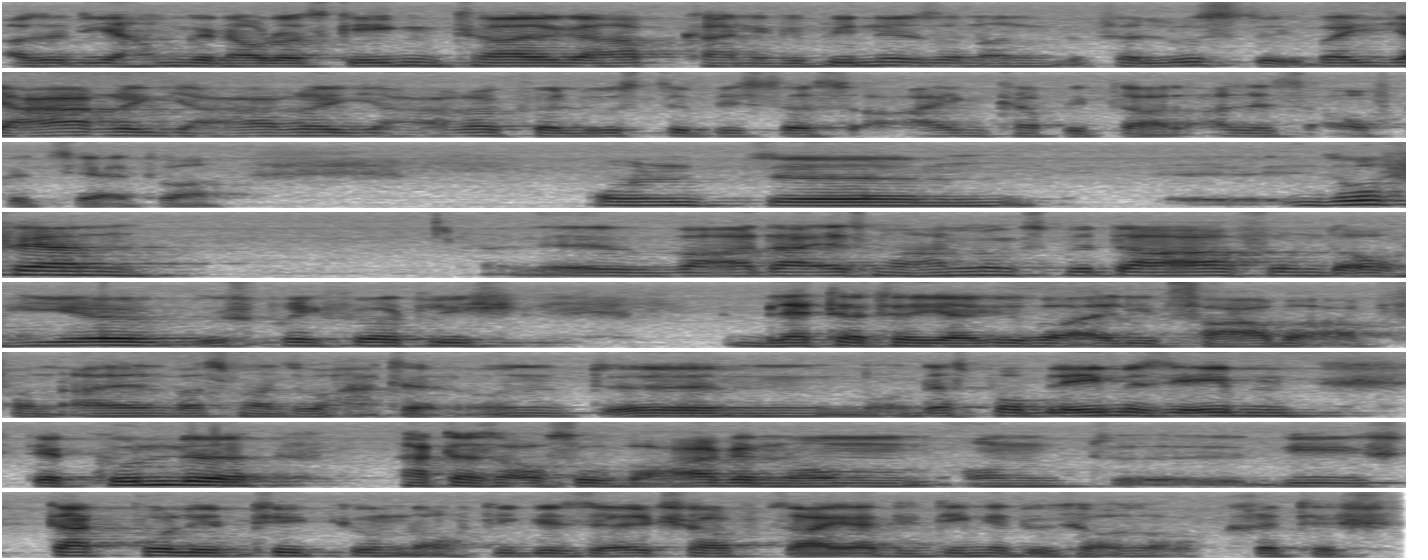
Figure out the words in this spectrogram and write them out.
Also die haben genau das Gegenteil gehabt, keine Gewinne, sondern Verluste über Jahre, Jahre, Jahre Verluste, bis das Eigenkapital alles aufgezehrt war. Und ähm, insofern äh, war da erstmal Handlungsbedarf und auch hier sprichwörtlich blätterte ja überall die Farbe ab von allem, was man so hatte. Und, ähm, und das Problem ist eben, der Kunde hat das auch so wahrgenommen und äh, die Stadtpolitik und auch die Gesellschaft sah ja die Dinge durchaus auch kritisch.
